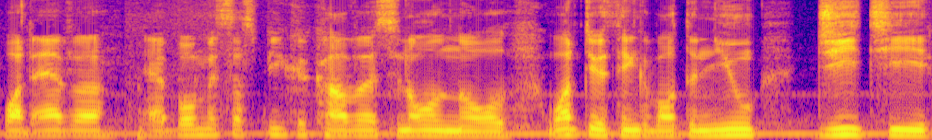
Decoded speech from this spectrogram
whatever. Uh, Burmester speaker covers and all in all, what do you think about the new GT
